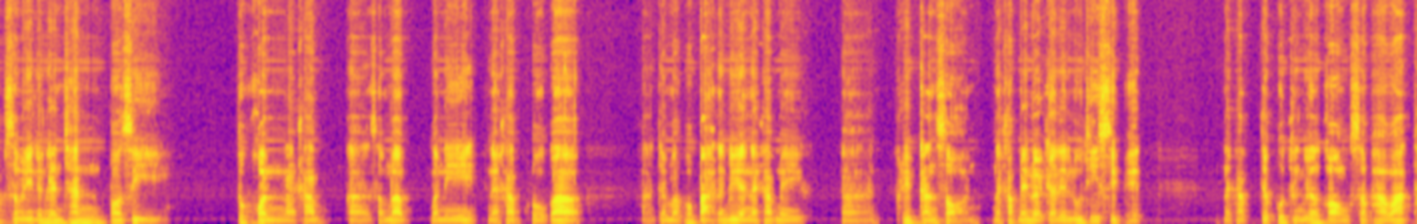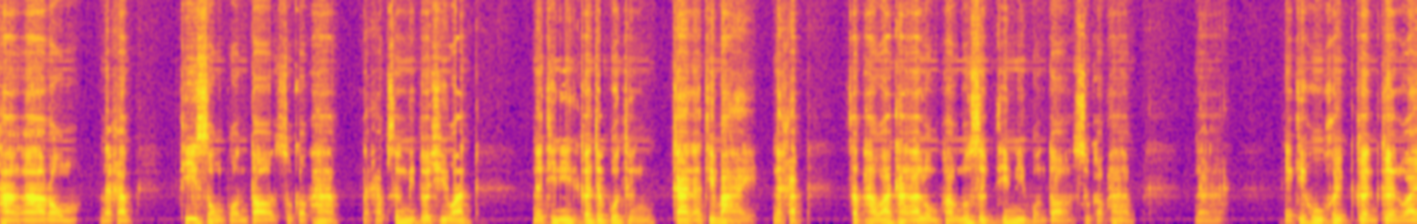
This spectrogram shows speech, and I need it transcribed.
รับสวัสดีนักเรียนชั้นป .4 ทุกคนนะครับสำหรับวันนี้นะครับครูก็จะมาพบปะนักเรียนนะครับในคลิปการสอนนะครับในหน่วยการเรียนรู้ที่ 11นะครับจะพูดถึงเรื่องของสภาวะทางอารมณ์นะครับที่ส่งผลต่อสุขภาพนะครับ ซึ่งมีตัวชี้วัด ในที่นี้ก็จะพูดถึงการอธิบายนะครับ สภาวะทางอารมณ์ความรู้สึกที่มีผลต่อสุขภาพนะ อย่างที่ครูเคยเกินเกินไว้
